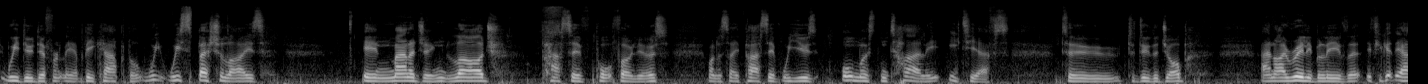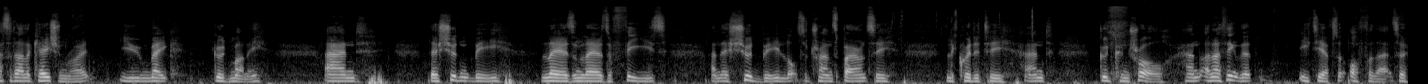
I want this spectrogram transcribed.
we do differently at B Capital, we, we specialize in managing large passive portfolios. When I say passive, we use almost entirely ETFs to, to do the job. And I really believe that if you get the asset allocation right, you make good money. And there shouldn't be layers and layers of fees, and there should be lots of transparency, liquidity, and good control. And, and I think that ETFs offer that. So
